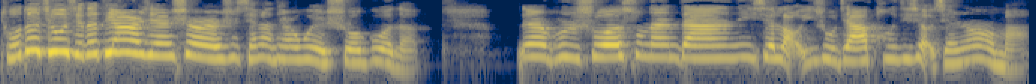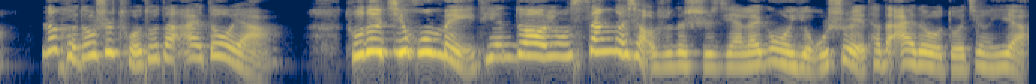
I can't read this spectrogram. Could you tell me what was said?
坨坨纠结的第二件事儿是前两天我也说过呢。那不是说宋丹丹那些老艺术家抨击小鲜肉吗？那可都是坨坨的爱豆呀！坨坨几乎每天都要用三个小时的时间来跟我游说他的爱豆有多敬业。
